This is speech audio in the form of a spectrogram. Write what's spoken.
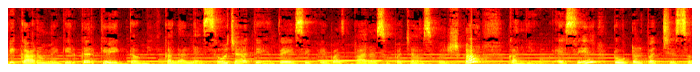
विकारों में गिर करके एकदम ही कला लेस हो जाते हैं। तो ऐसे फिर बारह सौ पचास वर्ष का कलयुग। ऐसे टोटल पच्चीस सौ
